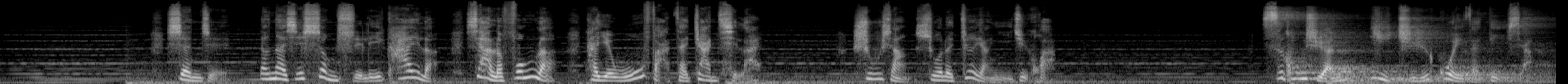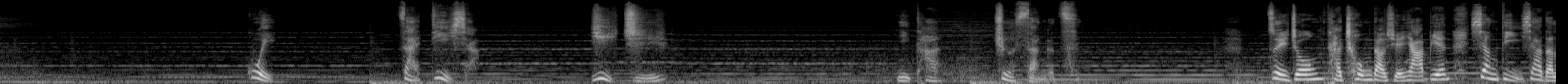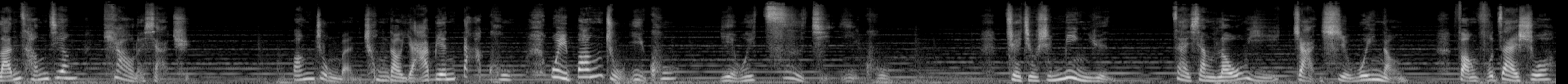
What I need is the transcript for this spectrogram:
甚至当那些圣使离开了，下了风了，他也无法再站起来。书上说了这样一句话。司空玄一直跪在地下，跪在地下，一直。你看这三个字。最终，他冲到悬崖边，向底下的澜沧江跳了下去。帮众们冲到崖边大哭，为帮主一哭，也为自己一哭。这就是命运。在向蝼蚁展示威能，仿佛在说：“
